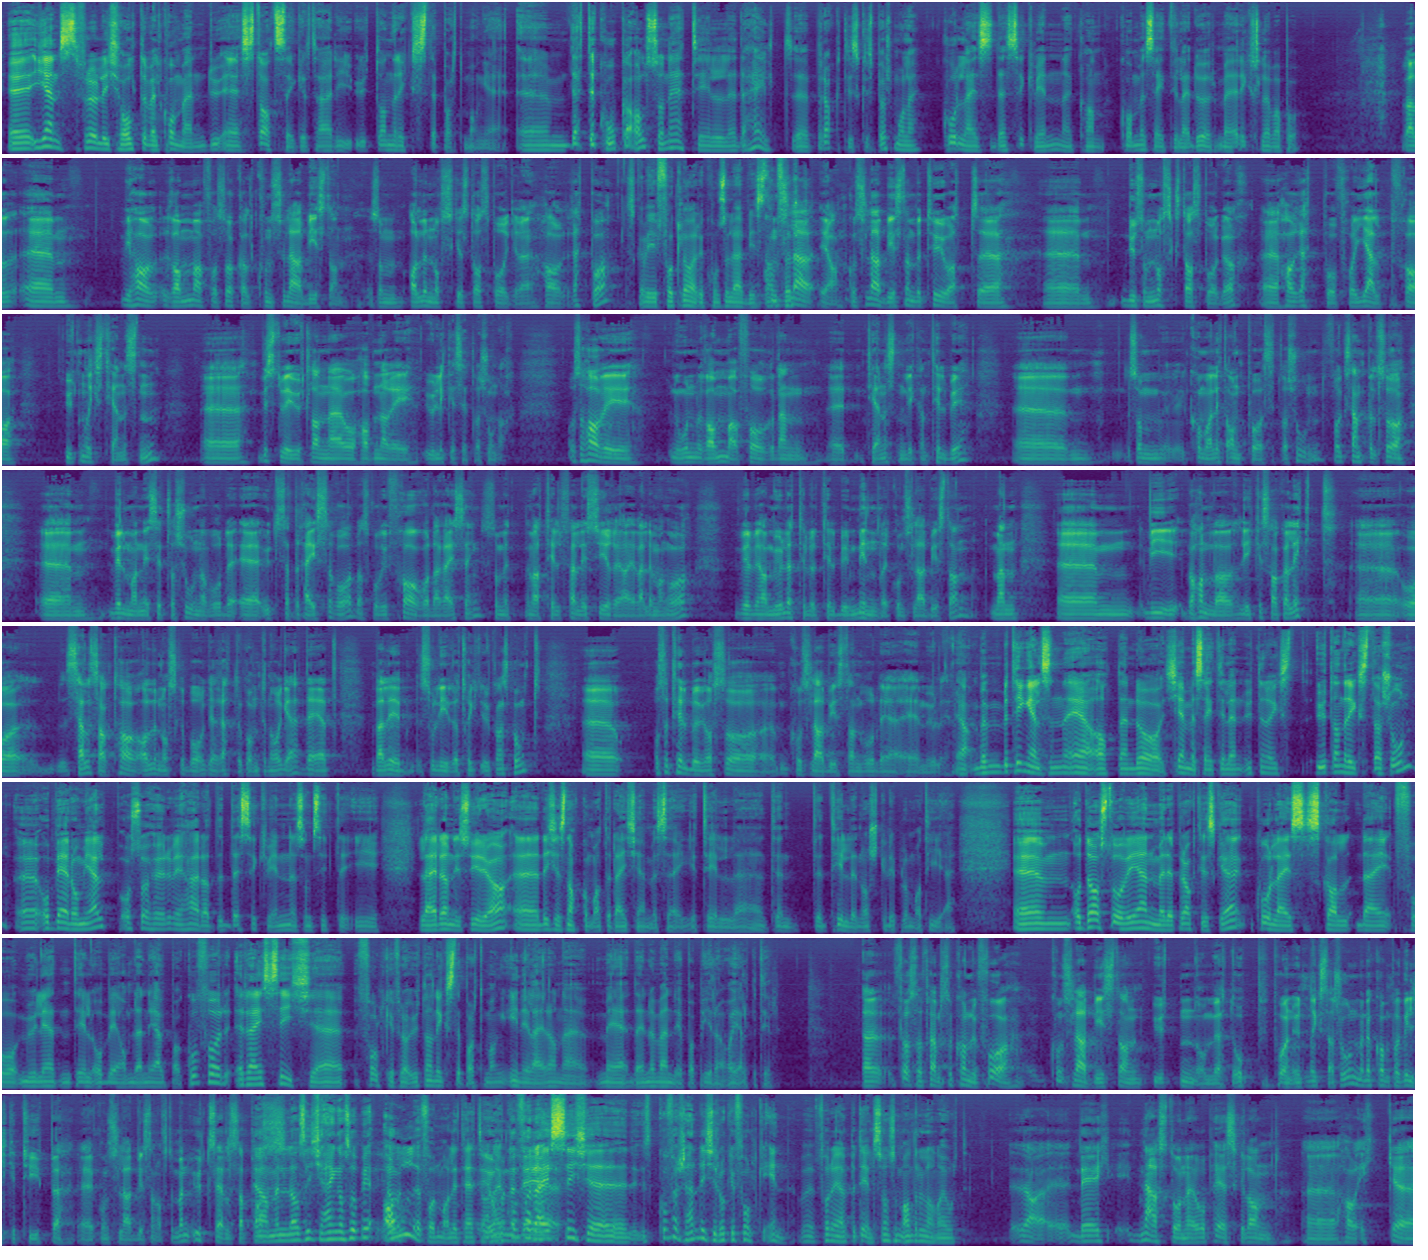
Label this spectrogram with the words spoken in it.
Eh, Jens Frølich Holte, velkommen. Du er statssekretær i Utenriksdepartementet. Eh, dette koker altså ned til det helt eh, praktiske spørsmålet. Hvordan disse kvinnene kan komme seg til ei dør med riksløva på? Vel, eh, vi har rammer for såkalt konsulær bistand, som alle norske statsborgere har rett på. Skal vi forklare konsulær bistand konsulær, først? Ja, Konsulær bistand betyr jo at eh, du som norsk statsborger eh, har rett på å få hjelp fra utenrikstjenesten eh, hvis du er i utlandet og havner i ulike situasjoner. Og så har vi noen rammer for den eh, tjenesten vi kan tilby, eh, som kommer litt an på situasjonen. For så eh, vil man i situasjoner hvor det er utstedt reiseråd, altså hvor vi fraråder reising, som har vært tilfellet i Syria i veldig mange år, vil vi ha mulighet til å tilby mindre konsulær bistand. Men eh, vi behandler like saker likt. Uh, og selvsagt har alle norske borgere rett til å komme til Norge. Det er et veldig solid og trygt utgangspunkt. Og så tilbyr vi også konsulær bistand hvor det er mulig. Ja, men Betingelsen er at en da kommer seg til en utenriks, utenriksstasjon eh, og ber om hjelp. Og så hører vi her at disse kvinnene som sitter i leirene i Syria, det er ikke snakk om at de kommer seg til, til, til det norske diplomatiet. Eh, og da står vi igjen med det praktiske. Hvordan skal de få muligheten til å be om denne hjelpa? Hvorfor reiser ikke folk fra Utenriksdepartementet inn i leirene med de nødvendige papirene og hjelper til? Uh, først og fremst så kan du få konsulær bistand uten å møte opp på en utenriksstasjon, men det kommer på hvilken type uh, konsulær bistand ofte. Men utstedelse av pass Ja, men La oss ikke henge oss opp i alle formalitetene. Jo, hvorfor, det... ikke, hvorfor sender ikke dere folk inn for å hjelpe til, sånn som andre land har gjort? Ja, det Nærstående europeiske land uh, har ikke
